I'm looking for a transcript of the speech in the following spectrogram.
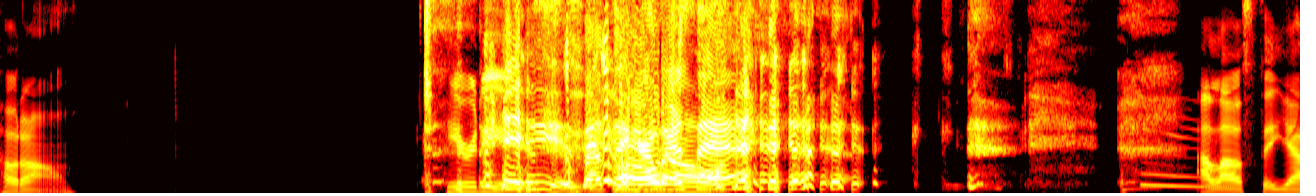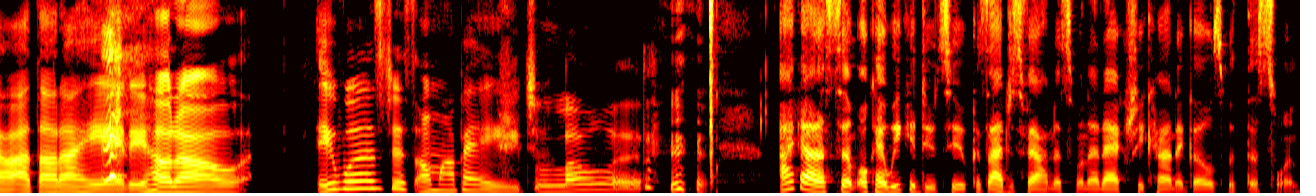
hold on here it it is is. I girl, Hold where's on. that? I lost it, y'all. I thought I had it. Hold on. It was just on my page. Lord. I got a sim. Okay, we could do two because I just found this one that actually kind of goes with this one.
